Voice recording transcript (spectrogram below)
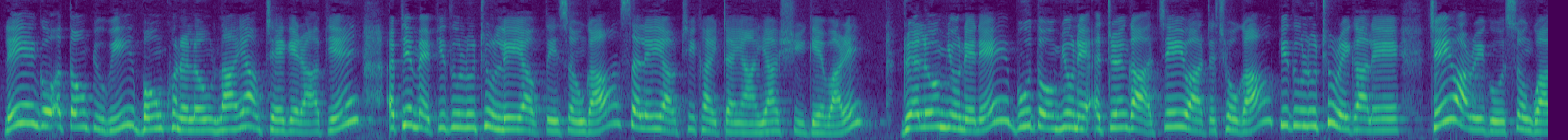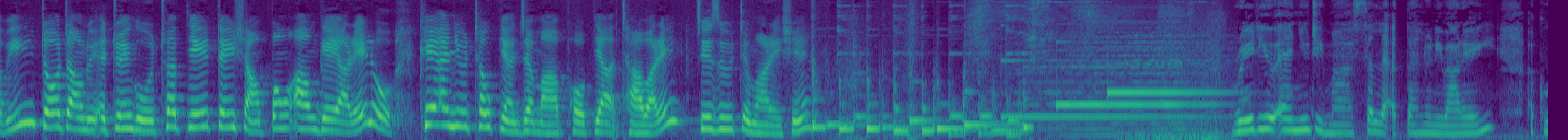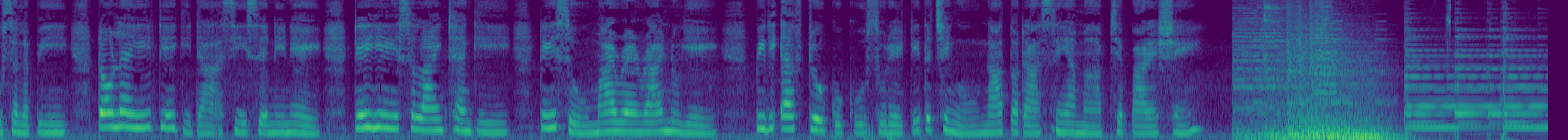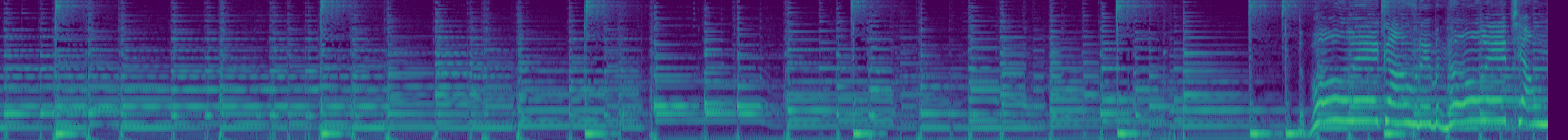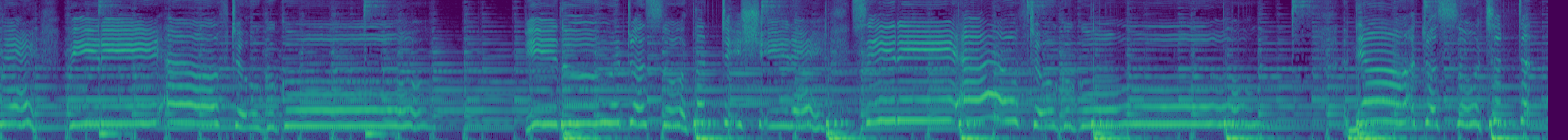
လေရင်ကိုအုံပြုပြီးဘုံခုနှလုံးလာရောက်ကျဲခဲ့တာအပြင်အပြစ်မဲ့ပြည်သူလူထု၄ယောက်သေဆုံးက14ယောက်ထိခိုက်ဒဏ်ရာရရှိခဲ့ပါတယ်။ ဒဒွဲလုံးမြို့နယ်နဲ့ဘူးတုံမြို့နယ်အတွင်းကကျေးရွာတချို့ကပြည်သူလူထုတွေကလည်းကျေးရွာတွေကိုစွန့်ခွာပြီးတောတောင်တွေအတွင်းကိုထွက်ပြေးတိမ်းရှောင်ပုံအောင်ခဲ့ရတယ်လို့ KNU ထုတ်ပြန်ချက်မှာဖော်ပြထားပါတယ်။ကျေးဇူးတင်ပါတယ်ရှင်။ Radio NUG မှာဆက်လက်အသံလွှင့်နေပါတယ်။အခုဆက်လက်ပြီးတော်လန်ရေးတေးဂီတာအစီအစဉ်အနေနဲ့တေးရေးစလိုင်းထန်ကီတေးဆူမိုင်ရန်ရိုင်းတို့ရဲ့ PDF တို့ကိုကိုဆိုတဲ့တေးသချင်းကိုနားတော်တာဆင်ရမှာဖြစ်ပါတယ်ရှင်။ CDF တို့ကိုကိုအများအတွက်ဆိုချစ်တ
